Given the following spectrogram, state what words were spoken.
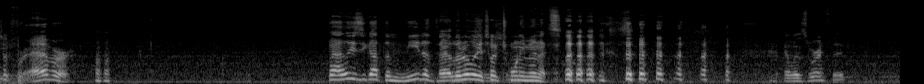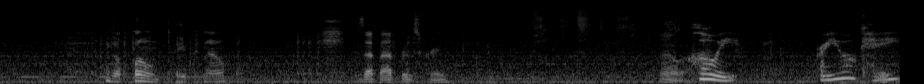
took forever. But at least you got the meat of the That literally took 20 minutes. It was worth it. the phone taped now. Is that bad for the screen? Oh. Chloe, are you okay?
